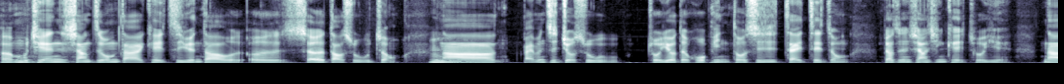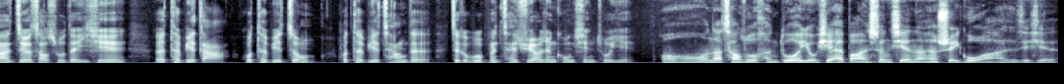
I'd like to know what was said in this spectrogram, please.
呃，目前箱子我们大概可以支援到呃十二到十五种，那百分之九十五左右的货品都是在这种标准箱型可以作业，那只有少数的一些呃特别大或特别重或特别长的这个部分才需要人工线作业。哦，那仓储很多，有些还包含生鲜啊，像水果啊这些。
